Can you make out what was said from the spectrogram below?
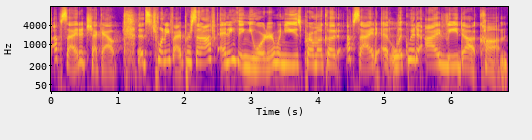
UPSIDE at checkout. That's 25% off anything you order when you use promo code UPSIDE at liquidiv.com.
